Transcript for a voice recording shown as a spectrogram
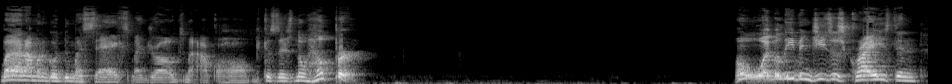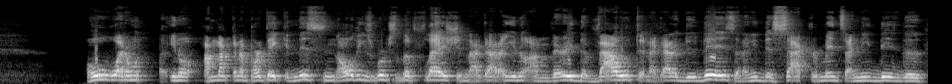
But I'm going to go do my sex, my drugs, my alcohol because there's no helper. Oh, I believe in Jesus Christ and oh, I don't, you know, I'm not going to partake in this and all these works of the flesh. And I gotta, you know, I'm very devout and I gotta do this and I need the sacraments. I need the, the,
